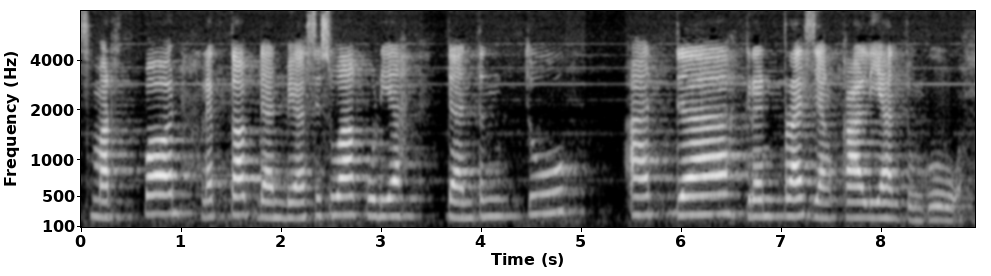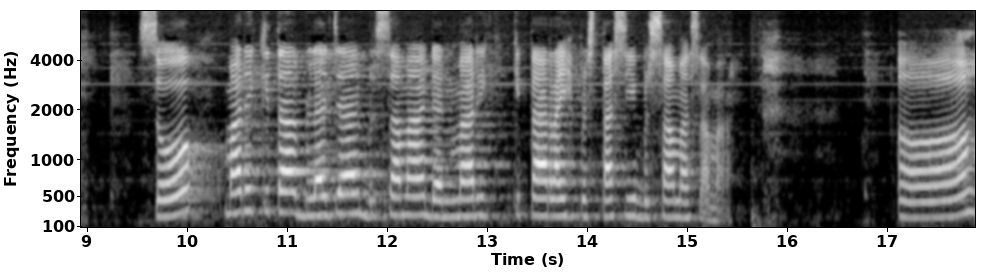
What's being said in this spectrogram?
smartphone, laptop, dan beasiswa kuliah dan tentu ada grand prize yang kalian tunggu. So, mari kita belajar bersama dan mari kita raih prestasi bersama-sama. Oh,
